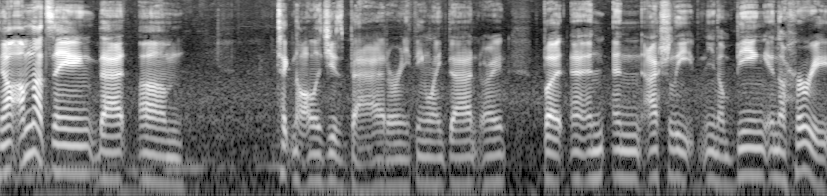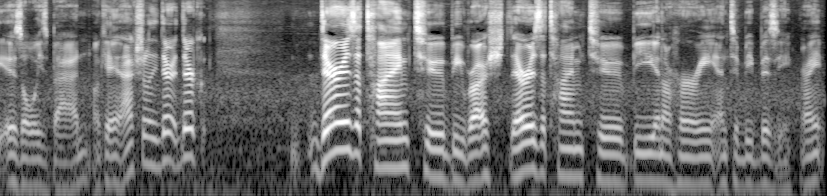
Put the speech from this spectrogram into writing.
Now, I'm not saying that um, technology is bad or anything like that, right? But and and actually you know being in a hurry is always bad okay? Actually there there there is a time to be rushed there is a time to be in a hurry and to be busy right?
